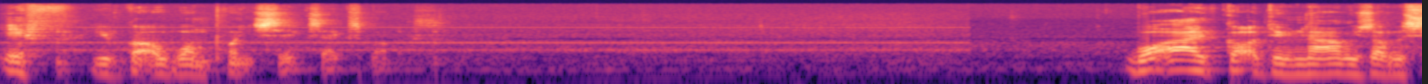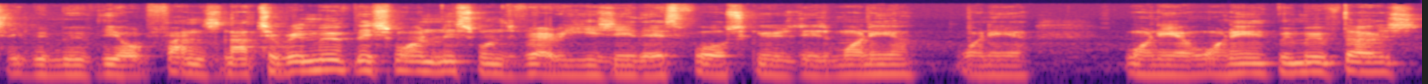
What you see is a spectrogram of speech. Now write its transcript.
if you've got a 1.6 Xbox. What I've got to do now is obviously remove the old fans. Now to remove this one, this one's very easy. There's four screws, there's one here, one here, one here, one here. Remove those,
